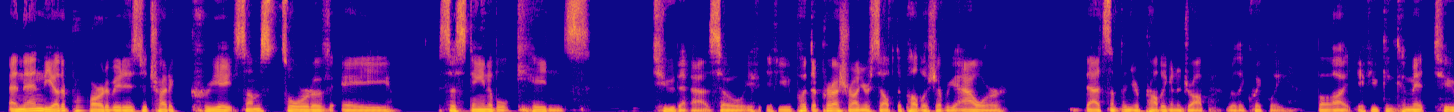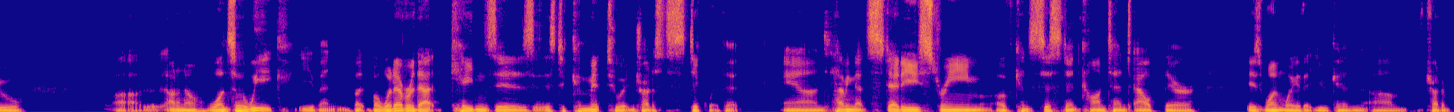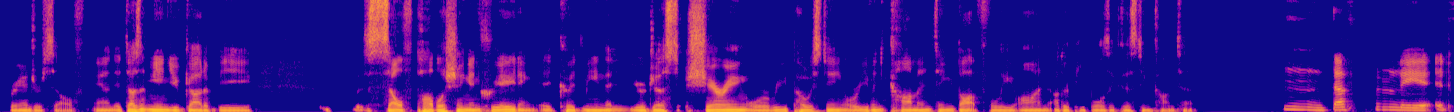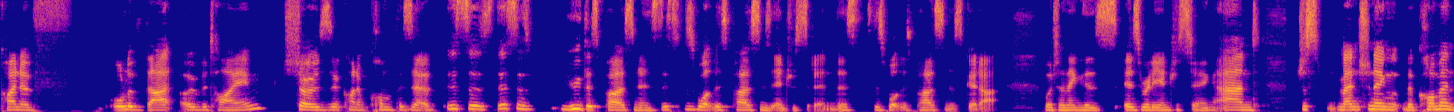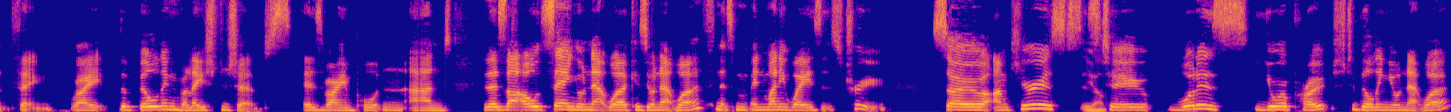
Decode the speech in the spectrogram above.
And then the other part of it is to try to create some sort of a sustainable cadence to that. So if, if you put the pressure on yourself to publish every hour, that's something you're probably going to drop really quickly. But if you can commit to, uh, I don't know, once a week even, but but whatever that cadence is, is to commit to it and try to stick with it. And having that steady stream of consistent content out there is one way that you can um, try to brand yourself. And it doesn't mean you've got to be self publishing and creating. It could mean that you're just sharing or reposting or even commenting thoughtfully on other people's existing content. Mm, definitely. It kind of, all of that over time shows a kind of composite. This is, this is who this person is. This is what this person is interested in. This is what this person is good at, which I think is is really interesting. And just mentioning the comment thing, right? The building relationships is very important. And there's that old saying, your network is your net worth. And it's in many ways, it's true. So I'm curious as yeah. to what is your approach to building your network?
